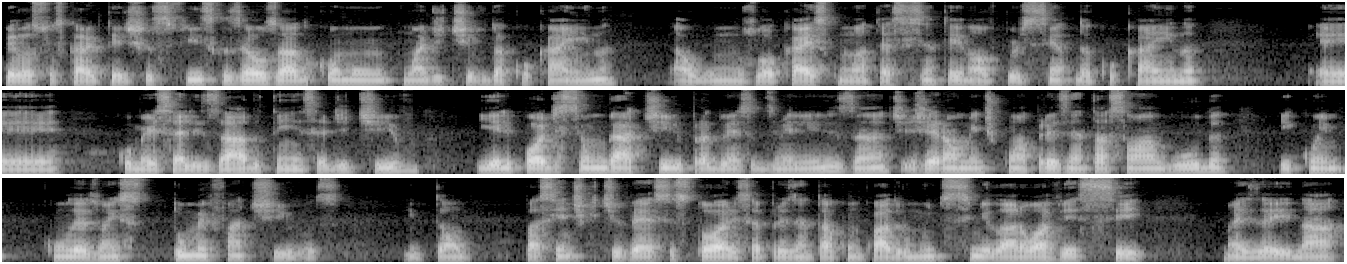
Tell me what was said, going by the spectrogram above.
pelas suas características físicas, é usado como um, aditivo da cocaína. Alguns locais com até 69% da cocaína é, comercializado tem esse aditivo. E ele pode ser um gatilho para doença desmelinizante, geralmente com apresentação aguda e com, com lesões tumefativas. Então, paciente que tiver essa história, se apresentar com um quadro muito similar ao AVC, mas aí na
